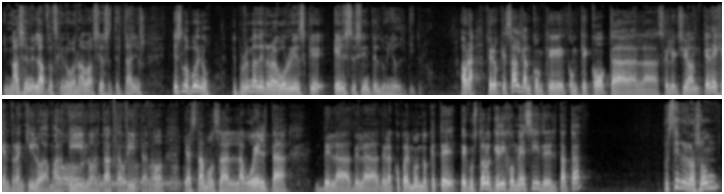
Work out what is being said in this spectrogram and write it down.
y más en el Atlas que no ganaba hacía 70 años. Es lo bueno. El problema de Ragorri es que él se siente el dueño del título. Ahora, pero que salgan con que, con que Coca la selección, que dejen tranquilo a Martín o al Tata ahorita, ¿no? Ya estamos a la vuelta de la, de la, de la Copa del Mundo. ¿Qué te, te gustó lo que dijo Messi del Tata? Pues tiene razón.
